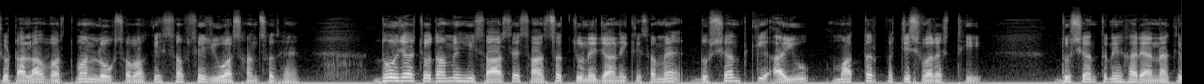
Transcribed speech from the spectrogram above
चौटाला वर्तमान लोकसभा के सबसे युवा सांसद हैं। 2014 में हिसार से सांसद चुने जाने के समय दुष्यंत की आयु मात्र 25 वर्ष थी। दुष्यंत ने हरियाणा के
